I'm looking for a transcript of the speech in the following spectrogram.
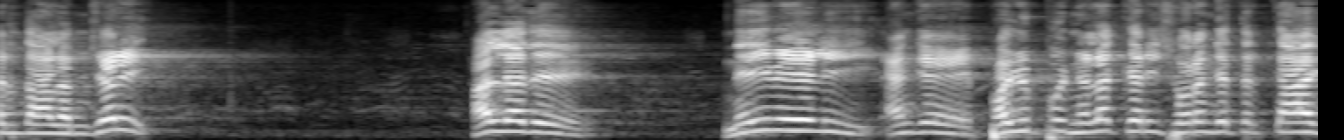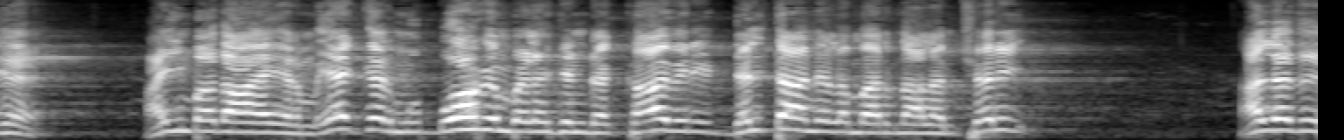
இருந்தாலும் சரி அல்லது நெய்வேலி அங்கே பழுப்பு நிலக்கரி சுரங்கத்திற்காக ஐம்பதாயிரம் ஏக்கர் முப்போகம் விளைகின்ற காவிரி டெல்டா நிலமா இருந்தாலும் சரி அல்லது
